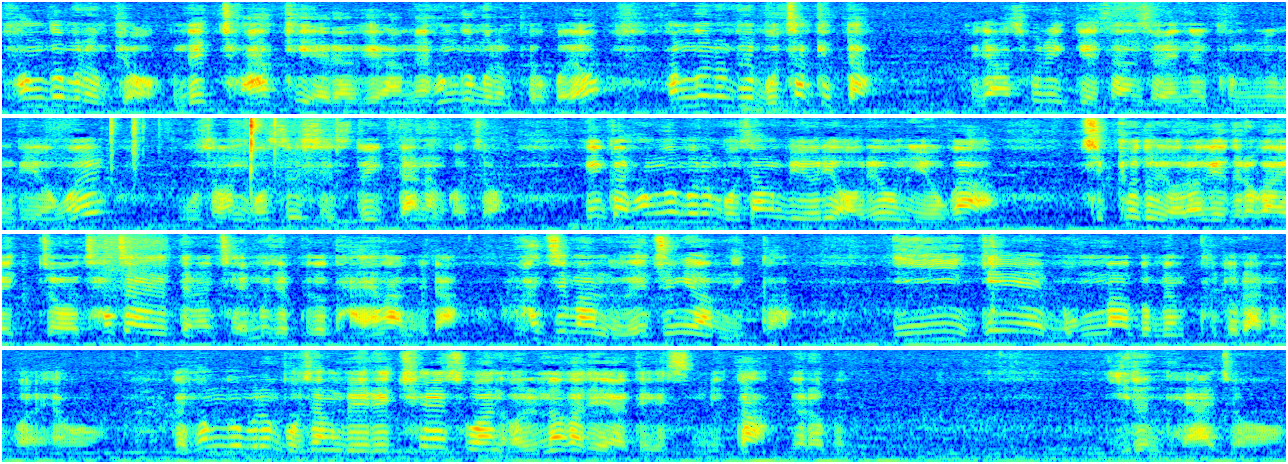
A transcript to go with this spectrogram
현금 흐름표. 근데 정확히 얘기하면 현금 흐름표고요. 현금 흐름표 못 찾겠다. 그냥 손익계산서에 있는 금융 비용을 우선 뭐 쓰실 수도 있다는 거죠. 그러니까 현금 흐름 보상 비율이 어려운 이유가 지표도 여러 개 들어가 있죠. 찾아야 될 때는 재무제표도 다양합니다. 하지만 왜 중요합니까? 이게 못 막으면 부도라는 거예요. 그러니까 현금 흐름 보상 비율이 최소한 얼마가 돼야 되겠습니까? 여러분. 일은 돼야죠.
